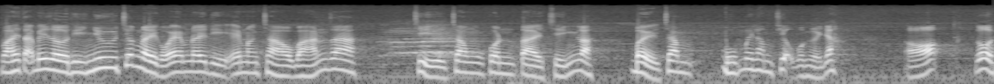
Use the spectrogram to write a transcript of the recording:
Và hiện tại bây giờ thì như chiếc này của em đây thì em đang chào bán ra Chỉ trong quân tài chính là 745 triệu mọi người nhé đó. Rồi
